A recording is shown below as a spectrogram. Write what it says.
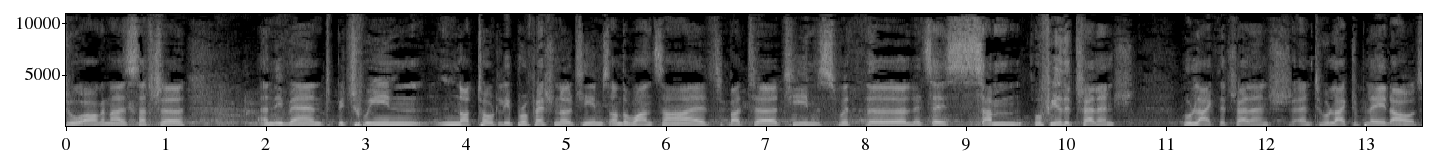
to organize such a an event between not totally professional teams on the one side, but uh, teams with, uh, let's say, some who feel the challenge, who like the challenge, and who like to play it out.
